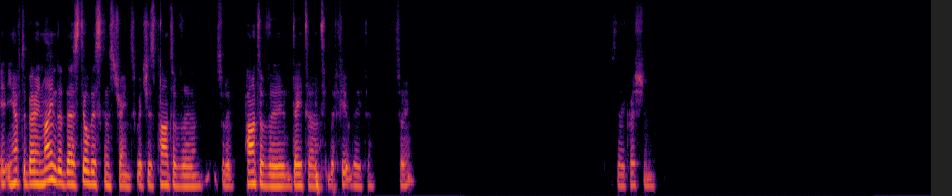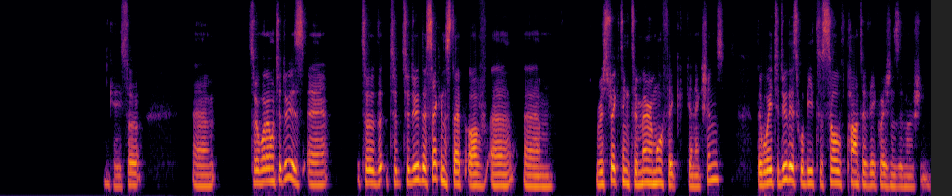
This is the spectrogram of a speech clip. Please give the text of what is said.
you have to bear in mind that there's still this constraint, which is part of the sort of part of the data, the field data. Sorry. Is there a question? Okay, so um, so what I want to do is uh, to, the, to, to do the second step of uh, um, restricting to meromorphic connections. The way to do this will be to solve part of the equations of motion.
